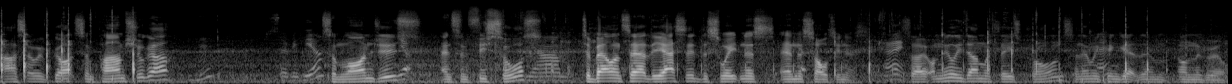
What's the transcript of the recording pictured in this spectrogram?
Uh, so we've got some palm sugar, Just over here. some lime juice, Yep. and some fish sauce Yum. to balance out the acid, the sweetness, and the saltiness. Okay. So I'm nearly done with these prawns, and then we can get them on the grill.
